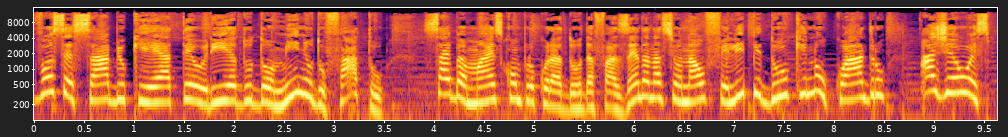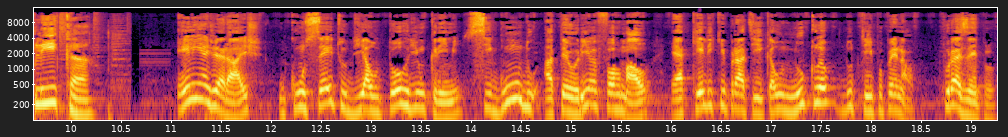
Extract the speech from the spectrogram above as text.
Você sabe o que é a teoria do domínio do fato? Saiba mais com o procurador da Fazenda Nacional, Felipe Duque, no quadro AGU Explica. Em linhas gerais, o conceito de autor de um crime, segundo a teoria formal, é aquele que pratica o núcleo do tipo penal. Por exemplo,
